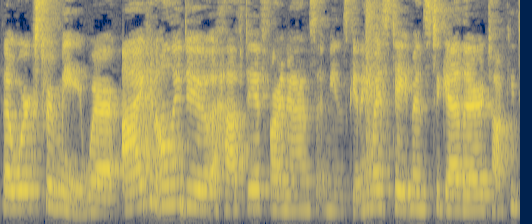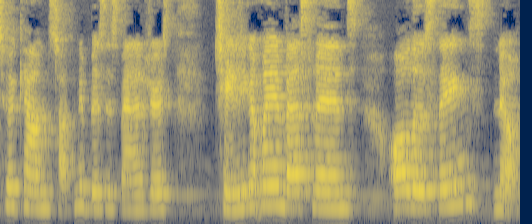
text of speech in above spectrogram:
that works for me where I can only do a half day of finance. It means getting my statements together, talking to accountants, talking to business managers, changing up my investments, all those things. No,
